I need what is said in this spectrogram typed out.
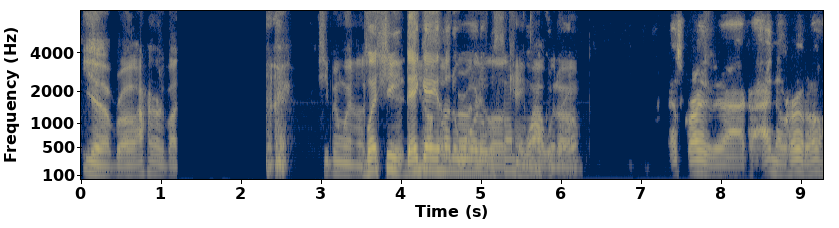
Yeah, bro. I heard about she been winning. But she- shit. they You know, gave her the award over uh, Summer Walker, with, bro. um, That's crazy. I, I never heard of. her.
